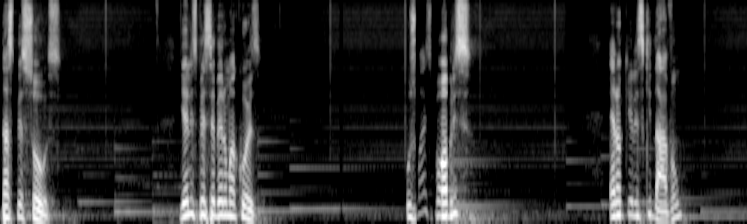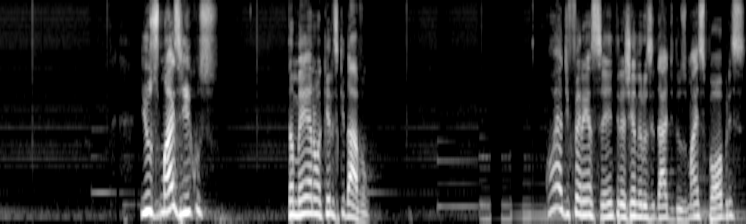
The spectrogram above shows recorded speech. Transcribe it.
das pessoas. E eles perceberam uma coisa: os mais pobres eram aqueles que davam, e os mais ricos também eram aqueles que davam. Qual é a diferença entre a generosidade dos mais pobres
